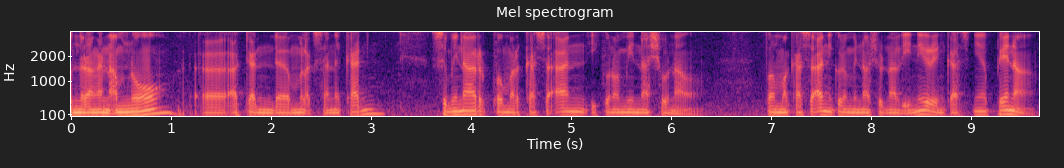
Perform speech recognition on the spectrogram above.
penerangan AMNO uh, akan uh, melaksanakan seminar pemerkasaan ekonomi nasional. Pemerkasaan ekonomi nasional ini ringkasnya PENA.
